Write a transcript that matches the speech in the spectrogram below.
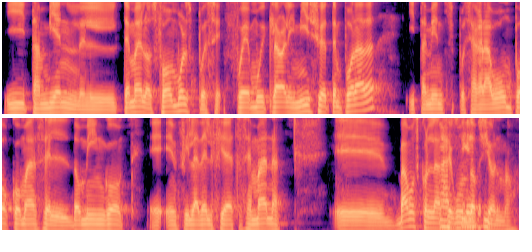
y también el tema de los fumbles, pues eh, fue muy claro al inicio de temporada y también pues, se agravó un poco más el domingo eh, en Filadelfia esta semana. vamos con la segunda opción, Mau.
